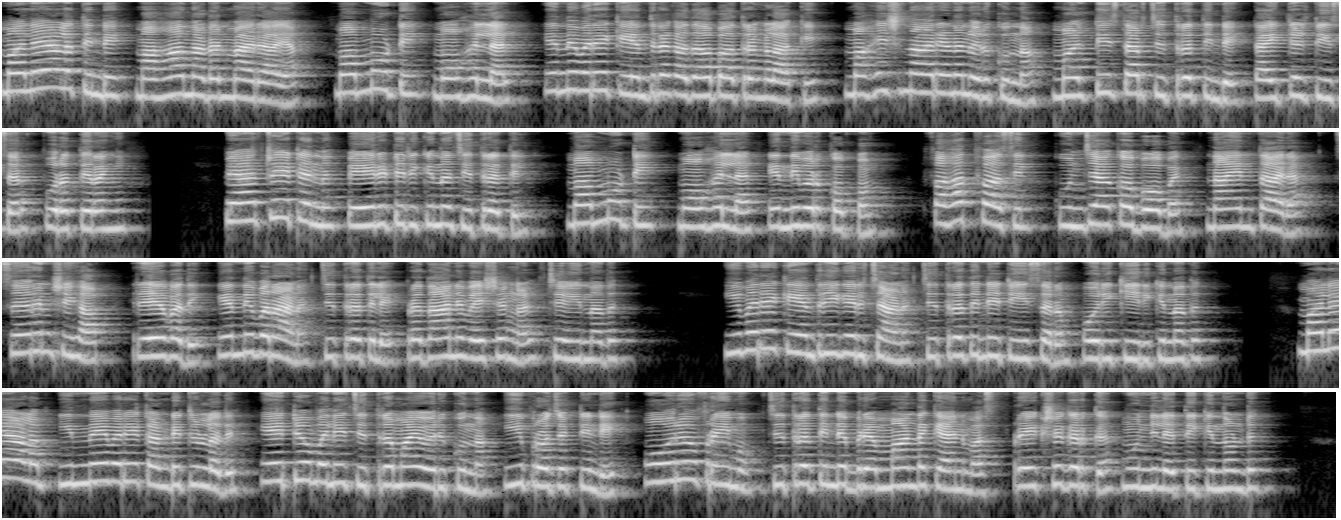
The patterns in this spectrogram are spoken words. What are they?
മലയാളത്തിന്റെ മഹാനടന്മാരായ മമ്മൂട്ടി മോഹൻലാൽ എന്നിവരെ കേന്ദ്ര കഥാപാത്രങ്ങളാക്കി മഹേഷ് നാരായണൻ ഒരുക്കുന്ന മൾട്ടി സ്റ്റാർ ചിത്രത്തിന്റെ ടൈറ്റിൽ ടീസർ പുറത്തിറങ്ങി. പാട്രിയറ്റ് എന്ന് പേരിട്ടിരിക്കുന്ന ചിത്രത്തിൽ മമ്മൂട്ടി മോഹൻലാൽ എന്നിവർക്കൊപ്പം ഫഹദ് ഫാസിൽ കുഞ്ചാക്കോ ബോബൻ നയൻതാര സെറിൻ ഷിഹാബ് രേവതി എന്നിവരാണ് ചിത്രത്തിലെ പ്രധാന വേഷങ്ങൾ ചെയ്യുന്നത്. ഇവരെ കേന്ദ്രീകരിച്ചാണ് ചിത്രത്തിന്റെ ടീസറും ഒരുക്കിയിരിക്കുന്നത്. മലയാളം ഇന്നേ വരെ കണ്ടിട്ടുള്ളതിൽ ഏറ്റവും വലിയ ചിത്രമായി ഒരുക്കുന്ന ഈ പ്രൊജക്ടിന്റെ ഓരോ ഫ്രെയിമും ചിത്രത്തിന്റെ ബ്രഹ്മാണ്ഡ ക്യാൻവാസ് പ്രേക്ഷകർക്ക് മുന്നിലെത്തിക്കുന്നുണ്ട്.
